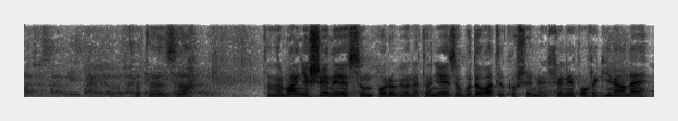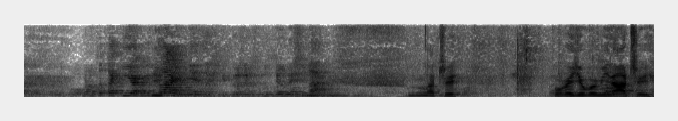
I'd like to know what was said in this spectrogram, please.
a czasami jest tak, że... Co to jest za... To normalnie szyny jest są porobione, to nie jest obudowa, tylko szyny. Szyny powyginane. No to taki jakby klein, nie? Coś tylko, że wzmocniony szynami. Znaczy, powiedziałbym inaczej.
